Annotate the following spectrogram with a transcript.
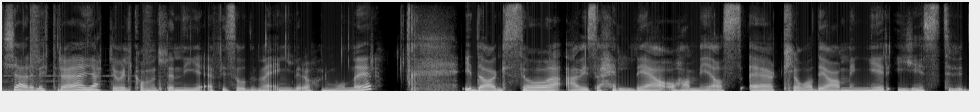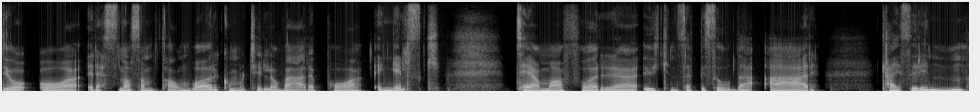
Kjære lyttere. Hjertelig velkommen til en ny episode med Engler og hormoner. I dag så er vi så heldige å ha med oss eh, Claudia Menger i studio, og resten av samtalen vår kommer til å være på engelsk. Tema for eh, ukens episode er keiserinnen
